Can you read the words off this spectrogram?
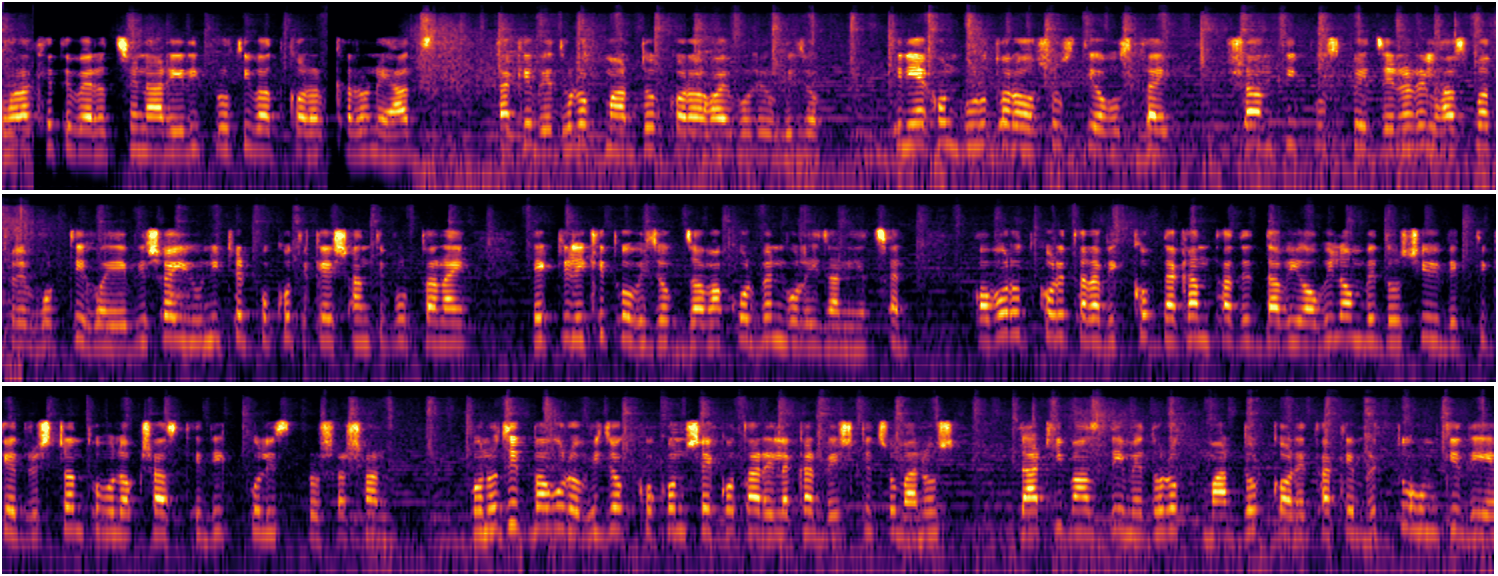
ধরা খেতে বেড়াচ্ছেন আর এরই প্রতিবাদ করার কারণে আজ তাকে বেধড়ক মারধর করা হয় বলে অভিযোগ। তিনি এখন গুরুতর অস্বস্তি অবস্থায় শান্তি পুষ্পে জেনারেল হাসপাতালে ভর্তি হয়ে এ বিষয়ে ইউনিটের পক্ষ থেকে শান্তিপুর থানায় একটি লিখিত অভিযোগ জমা করবেন বলেই জানিয়েছেন। অবরোধ করে তারা বিক্ষোভ দেখান। তাদের দাবি, অবিলম্বে দোষী ওই ব্যক্তিকে দৃষ্টান্তমূলক শাস্তি দিক পুলিশ প্রশাসন। অনুজিৎ বাবুর অভিযোগ, খোকন শেখ ও তার এলাকার বেশ কিছু মানুষ লাঠি বাঁশ দিয়ে মেধরক মারধর করে। তাকে মৃত্যু হুমকি দিয়ে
